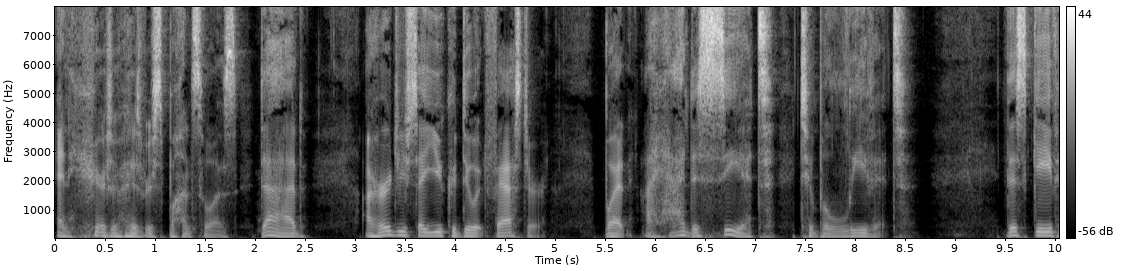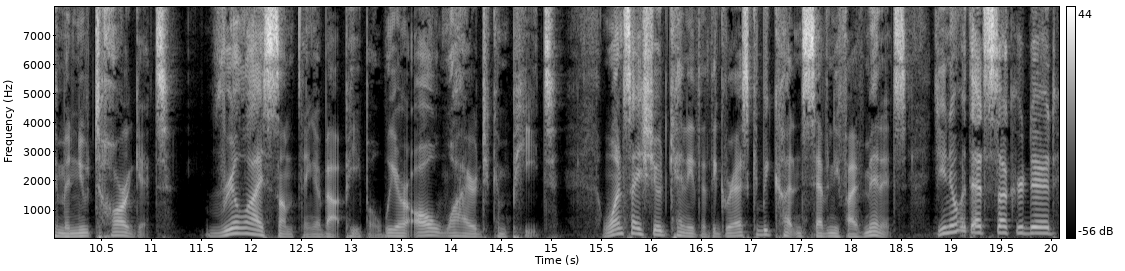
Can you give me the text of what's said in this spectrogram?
And here's what his response was Dad, I heard you say you could do it faster, but I had to see it to believe it. This gave him a new target. Realize something about people. We are all wired to compete. Once I showed Kenny that the grass could be cut in 75 minutes, do you know what that sucker did?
